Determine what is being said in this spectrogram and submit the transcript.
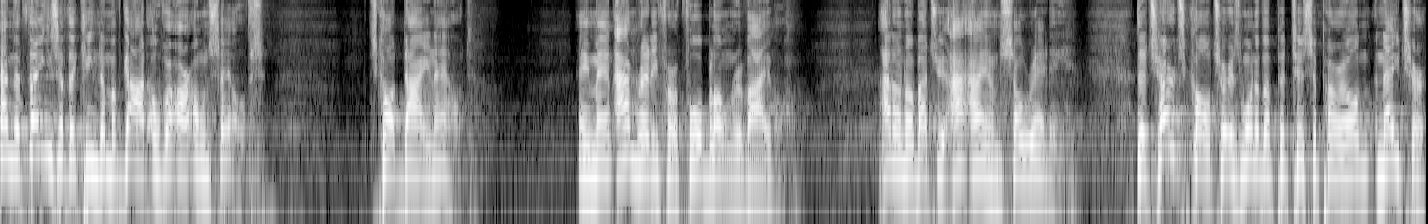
and the things of the kingdom of God over our own selves. It's called dying out. Amen. I'm ready for a full blown revival. I don't know about you, I, I am so ready. The church culture is one of a participatory nature.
